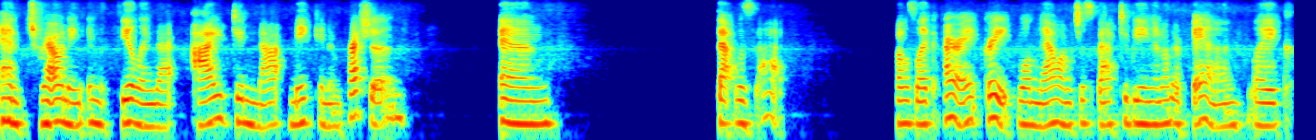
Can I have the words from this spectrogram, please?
and drowning in the feeling that I did not make an impression. And that was that. I was like, all right, great. Well, now I'm just back to being another fan. Like,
